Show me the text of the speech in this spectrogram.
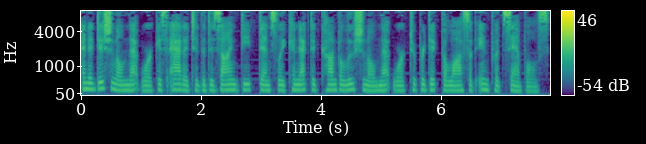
an additional network is added to the designed deep densely connected convolutional network to predict the loss of input samples.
